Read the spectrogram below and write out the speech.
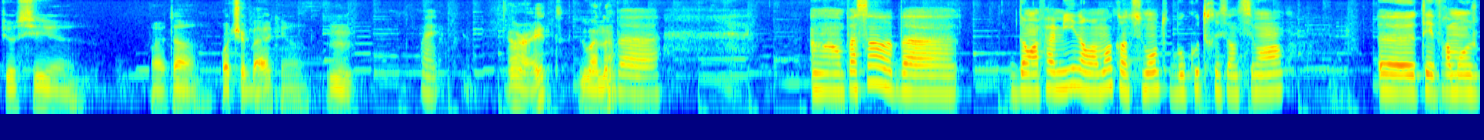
Puis aussi, euh, en même temps, watch your back, you know. Hmm. Ouais. Alright. Luana? Bah, en passant, bah, dans ma famille, normalement, quand tu montres beaucoup de ressentiments, euh, t'es vraiment ju-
